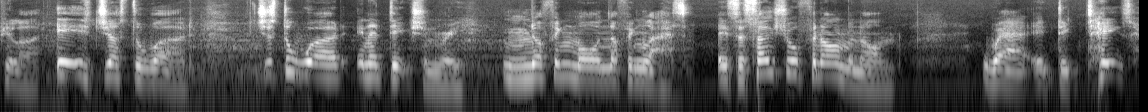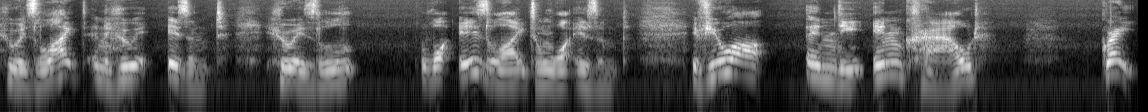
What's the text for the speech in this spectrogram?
Popular. It is just a word. Just a word in a dictionary. Nothing more, nothing less. It's a social phenomenon where it dictates who is liked and who isn't. Who is what is liked and what isn't. If you are in the in crowd, great.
